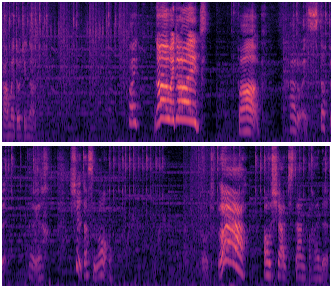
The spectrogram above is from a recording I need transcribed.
How am I dodging that? I no, I died. Fuck. How do I stop it? There we go. Shit, that's long. God. Ah! Oh shit, I have to stand behind it.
